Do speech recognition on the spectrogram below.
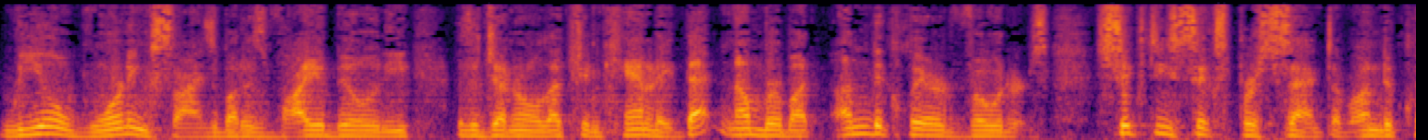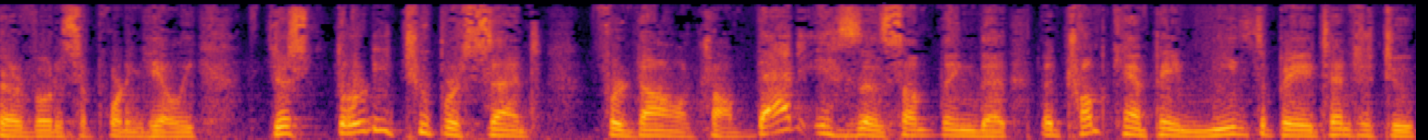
real warning signs about his viability as a general election candidate. That number about undeclared voters, 66% of undeclared voters supporting Haley, just 32% for Donald Trump. That is uh, something that the Trump campaign needs to pay attention to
